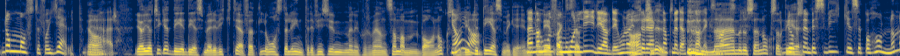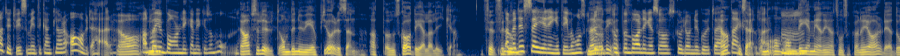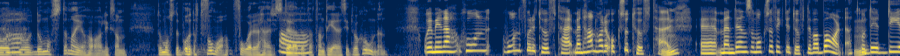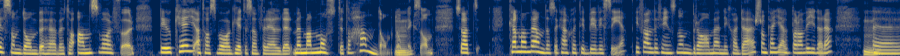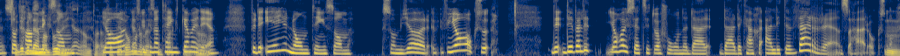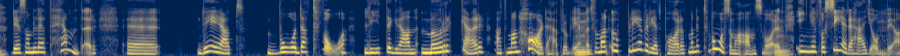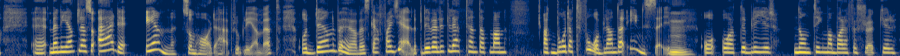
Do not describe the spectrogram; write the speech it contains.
de- måste få hjälp med Ja. det här. Ja, jag tycker att det är det som är det viktiga. För att låst eller inte, det finns ju människor som är ensamma med barn också. Ja, så det är ja. inte det som är grejen. Nej, men hon, om hon att- lider av det, hon har ju inte absolut. räknat med detta. Liksom, Nej, men och sen också att det är också en besvikelse på honom naturligtvis, som inte kan klara av det här. Ja, Han har men- ju barn lika mycket som hon. Ja, absolut. Om det nu är uppgörelsen, att de ska dela lika. För, för Nej, då- men det säger ingenting, men hon skulle, Nej, uppenbarligen så skulle hon ju gå ut och äta Ja, en exakt. kväll här. Om, om, om Mm. det är meningen att hon ska kunna göra det, då, då, då måste man ju ha liksom, då måste båda två få det här stödet Ja. att hantera situationen. Och jag menar, hon, hon får det tufft här, men han har det också tufft här. Mm. Eh, men den som också fick det tufft, det var barnet. Och det är det som de behöver ta ansvar för. Det är okej att ha svagheter som förälder, men man måste ta hand om Mm. dem. Liksom. Så att kan man vända sig kanske till BVC, ifall det finns någon bra människa där som kan hjälpa dem vidare. Eh, så Mm. Att det är väl han där man liksom, börjar, antar jag, Ja, man jag skulle kunna tänka mig. Ja. det. För det är ju någonting som, som gör, för jag har också det, det är väldigt, jag har ju sett situationer där, där det kanske är lite värre än så här också. Mm. Det som lätt händer, eh, det är att båda två lite grann mörkar att man har det här problemet. Mm. För man upplever i ett par att man är två som har ansvaret. Mm. Ingen får se det här jobbiga. Eh, men egentligen så är det en som har det här problemet och den behöver skaffa hjälp. Det är väldigt lätt hänt att man att båda två blandar in sig Mm. och, och att det blir någonting man bara försöker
